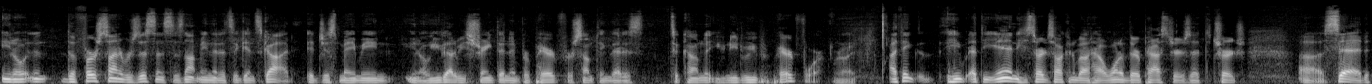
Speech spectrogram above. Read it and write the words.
you know, the first sign of resistance does not mean that it's against God. It just may mean, you know, you got to be strengthened and prepared for something that is to come that you need to be prepared for. Right. I think he at the end he started talking about how one of their pastors at the church uh, said,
